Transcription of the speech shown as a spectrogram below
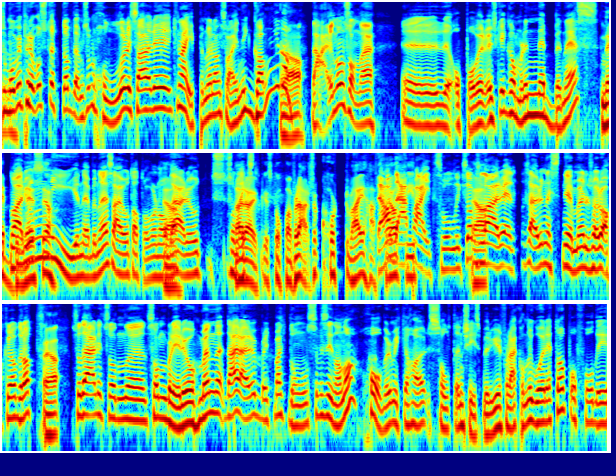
så må vi prøve å støtte opp dem som holder disse her kneipene langs veien i gang, da. Ja. Det er jo noen sånne eh, oppover Jeg husker gamle Nebbenes. Nebbenes Nå er det jo ja. nye Nebbenes er jo tatt over nå. Ja. Det er jo sånn Der er jo ikke stoppa, for det er så kort vei herfra Ja, det er på Eidsvoll, liksom. Ja. Så er du enten så er du nesten hjemme, eller så har du akkurat dratt. Ja. Så det er litt sånn eh, Sånn blir det jo. Men der er det blitt McDonald's ved siden av nå. Håper de ikke har solgt en cheeseburger, for der kan du gå rett opp og få de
